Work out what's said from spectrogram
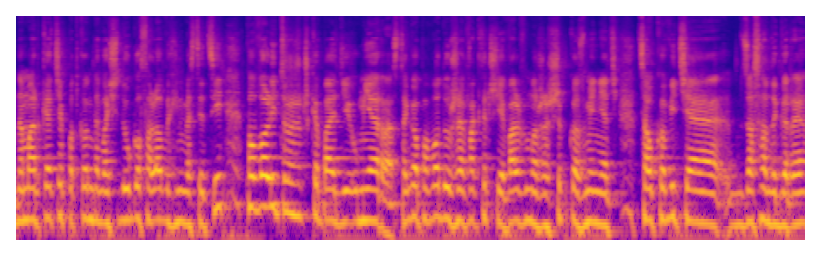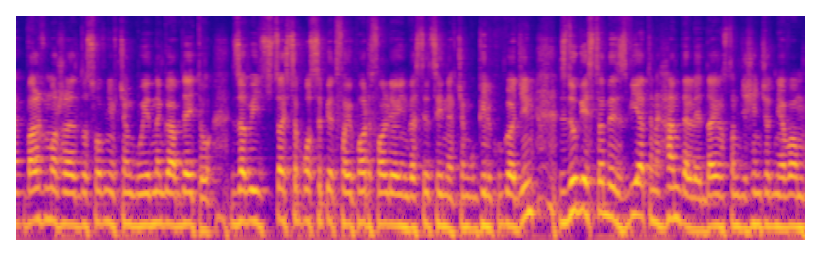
na markecie pod kątem właśnie długofalowych inwestycji powoli troszeczkę bardziej umiera. Z tego powodu, że faktycznie Valve może szybko zmieniać całkowicie zasady gry. Valve może dosłownie w ciągu jednego update'u zrobić coś, co posypie twoje portfolio inwestycyjne w ciągu kilku godzin. Z drugiej strony zwija ten handel, dając tam 10-dniową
